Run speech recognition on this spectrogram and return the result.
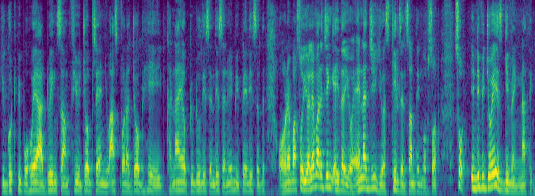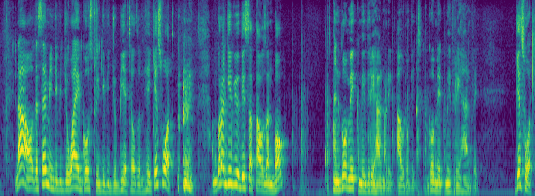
You go to people who are doing some few jobs and you ask for a job. Hey, can I help you do this and this and maybe pay this or whatever. So you're leveraging either your energy, your skills and something of sort. So individual A is giving nothing. Now, the same individual Y goes to individual B and tells them, hey, guess what? I'm going to give you this a thousand bob and go make me 300 out of it. Go make me 300 guess what?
